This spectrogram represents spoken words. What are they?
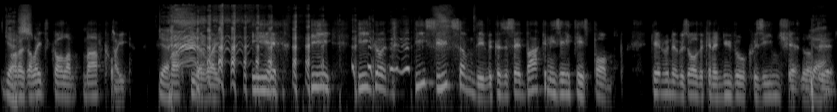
Yes. or as I like to call him, Mark White. Yeah. Mark Peter White. he he he got he sued somebody because they said back in his eighties pomp, again when it was all the kind of nouveau cuisine shit they were Yeah. doing,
